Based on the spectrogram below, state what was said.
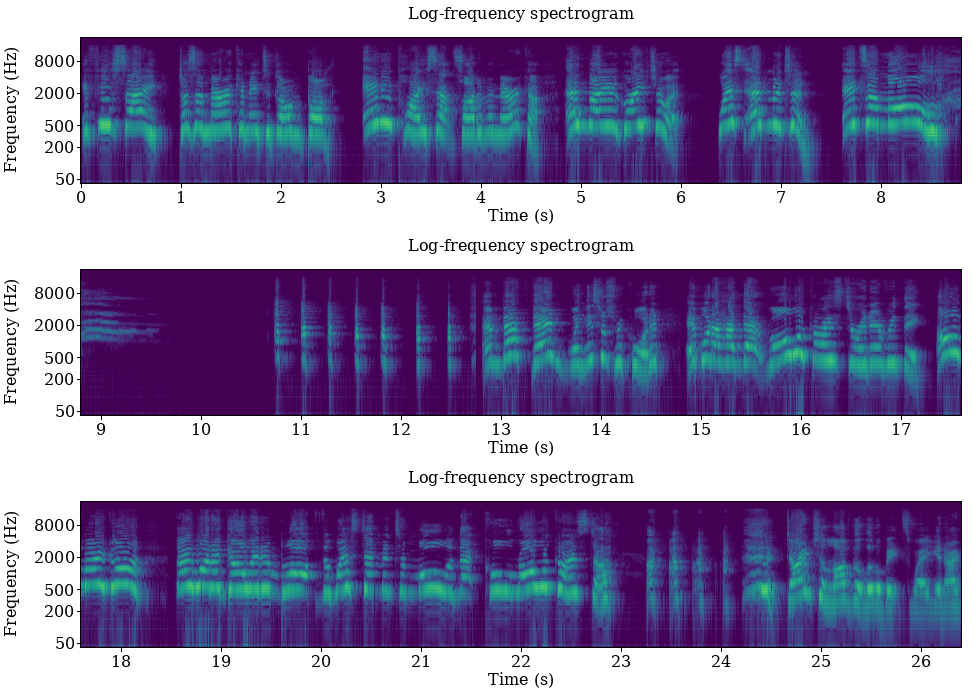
if you say, does America need to go and bomb any place outside of America? And they agree to it. West Edmonton, it's a mall! and back then, when this was recorded, it would have had that roller coaster and everything. Oh my god! They want to go in and blow up the West Edmonton Mall and that cool roller coaster. Don't you love the little bits where, you know,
